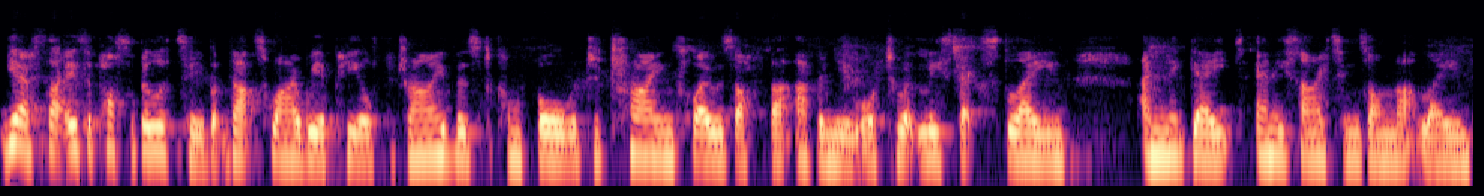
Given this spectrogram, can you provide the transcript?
Yes, that is a possibility, but that's why we appeal for drivers to come forward to try and close off that avenue or to at least explain and negate any sightings on that lane.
